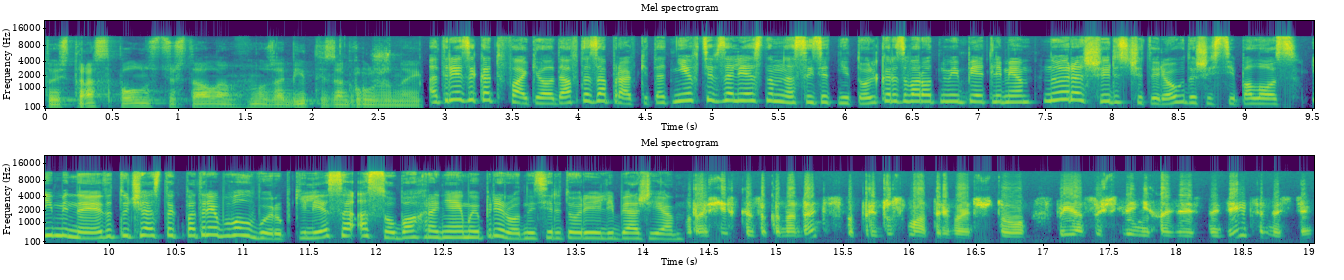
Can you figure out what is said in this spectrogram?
То есть трасса полностью стала ну, забитой, загруженной. Отрезок от факела до автозаправки Татнефти в Залесном насытит не только разворотными петлями, но и расширит с 4 до 6 полос. Именно этот участок потребовал вырубки леса особо охраняемой природной территории Лебяжья. Российское законодательство предусматривает, что при осуществлении хозяйственной деятельности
